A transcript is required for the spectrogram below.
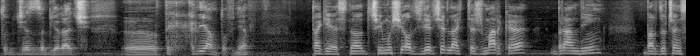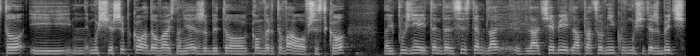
to gdzie zabierać e, tych klientów, nie? Tak jest, no, czyli musi odzwierciedlać też markę, branding bardzo często i musi się szybko ładować, no nie, żeby to konwertowało wszystko. No i później ten, ten system dla, dla ciebie i dla pracowników musi też być,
